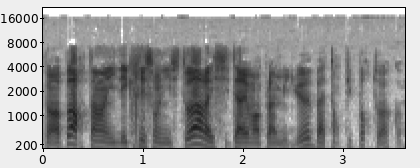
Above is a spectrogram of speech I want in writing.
peu importe, hein, il écrit son histoire et si t'arrives en plein milieu, bah tant pis pour toi quoi.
